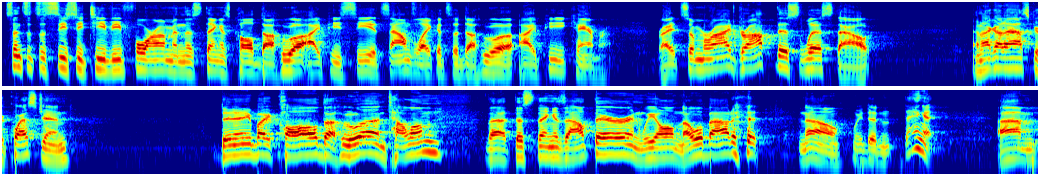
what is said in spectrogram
since it's a CCTV forum and this thing is called Dahua IPC, it sounds like it's a Dahua IP camera, right? So Mirai dropped this list out, and I got to ask a question. Did anybody call Dahua and tell them that this thing is out there and we all know about it? No, we didn't. Dang it. Um,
